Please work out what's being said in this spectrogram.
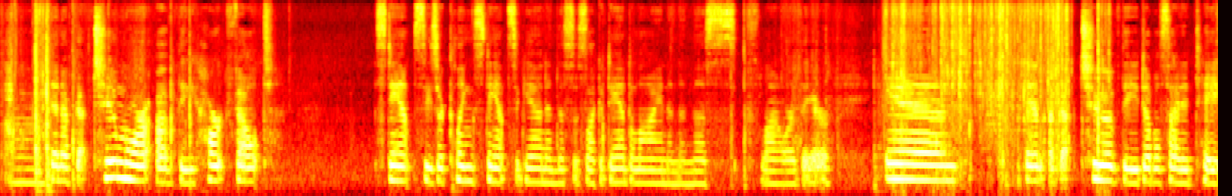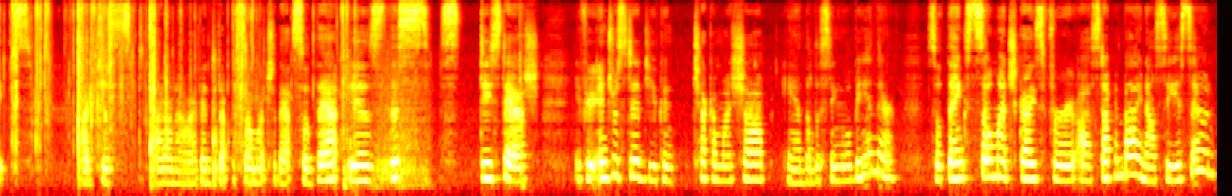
Uh, then I've got two more of the heartfelt stamps. These are cling stamps again, and this is like a dandelion, and then this flower there. And then I've got two of the double-sided tapes. I just I don't know, I've ended up with so much of that. So that is this D-Stash. If you're interested, you can check on my shop, and the listing will be in there. So thanks so much, guys, for uh, stopping by, and I'll see you soon.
